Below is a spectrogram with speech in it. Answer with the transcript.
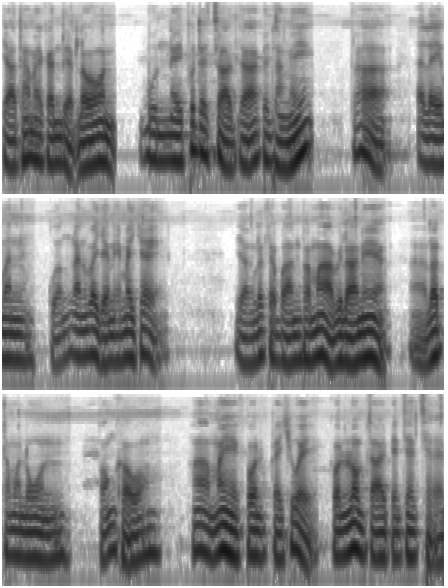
อย่าทำให้กันเดือดร้อน บุญในพุทธศาสนาเป็นอย่างนี้ ถ้าอะไรมันขวางกันไว้อย่างนี้ไม่ใช่ อย่างรัฐบาลพม่าเวลานี้รัฐธรรมนูญของเขาห้ามไม่ให้คนไปช่วย คนล้มตายเป็นแสน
